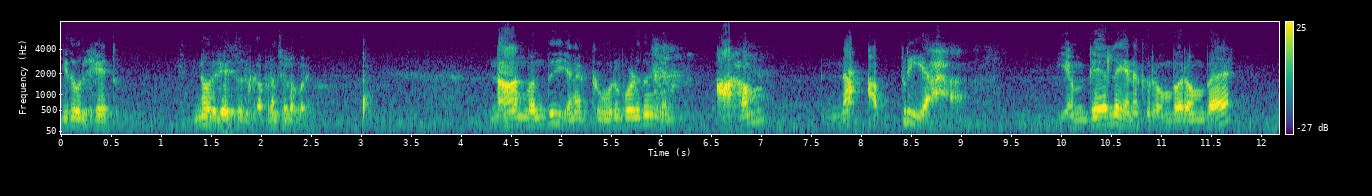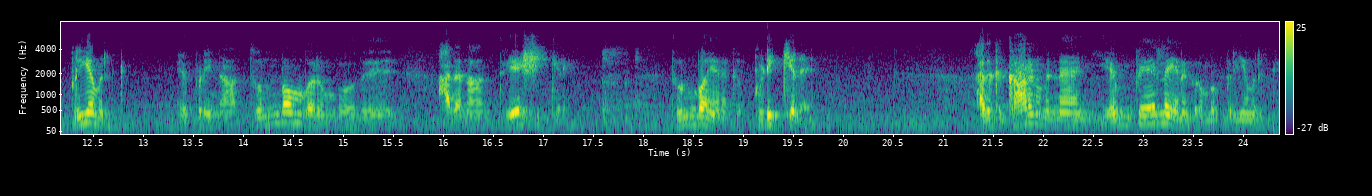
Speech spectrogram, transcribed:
இது ஒரு ஹேத்து இன்னொரு ஹேத்து இருக்கு அப்புறம் சொல்ல போறேன் நான் வந்து எனக்கு ஒரு பொழுதும் அகம் ந அப்ரியா என் பேர்ல எனக்கு ரொம்ப ரொம்ப பிரியம் இருக்கு. எப்படின்னா துன்பம் வரும்போது அதை நான் துவேஷிக்கிறேன். துன்பம் எனக்கு பிடிக்கலை. அதுக்கு காரணம் என்ன? என் பேர்ல எனக்கு ரொம்ப பிரியம் இருக்கு.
